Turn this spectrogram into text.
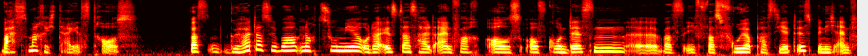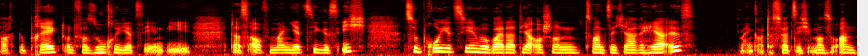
was mache ich da jetzt draus? Was gehört das überhaupt noch zu mir oder ist das halt einfach aus aufgrund dessen, äh, was ich, was früher passiert ist, bin ich einfach geprägt und versuche jetzt irgendwie das auf mein jetziges Ich zu projizieren, wobei das ja auch schon 20 Jahre her ist. Mein Gott, das hört sich immer so an.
